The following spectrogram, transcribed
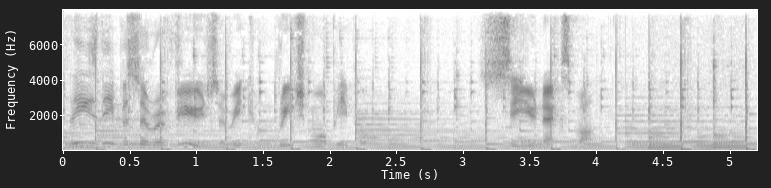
please leave us a review so we can reach more people. See you next month.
